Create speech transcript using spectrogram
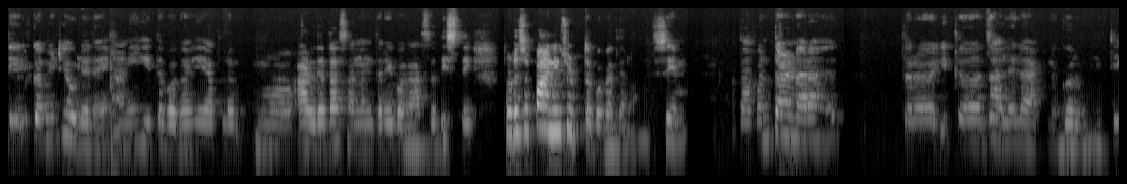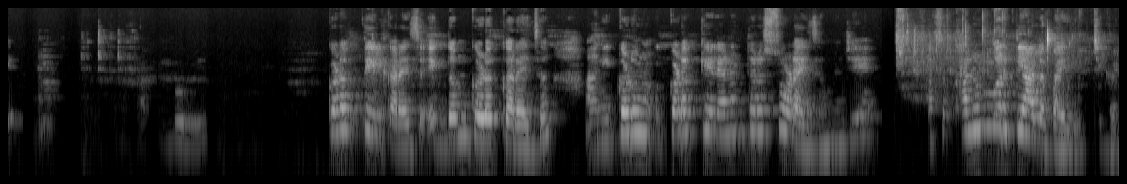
तेल कमी ठेवलेलं आहे आणि हे तर बघा हे आपलं अर्ध्या तासानंतर हे बघा असं दिसते थोडंसं पाणी सुटतं बघा त्याला. सेम आता आपण तळणार आहोत. तर इथं झालेलं आहे आपलं गरम हे तेल. कडक तेल करायचं एकदम कडक करायचं आणि कडून कडक केल्यानंतरच सोडायचं. म्हणजे असं खालून वरती आलं पाहिजे चिकन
